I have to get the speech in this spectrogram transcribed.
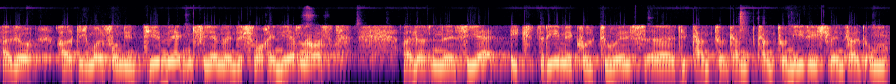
Also halte ich mal von den Tiermärkten fern, wenn du schwache Nerven hast weil das eine sehr extreme Kultur ist, äh, die Kanton, kantonesisch, wenn es halt um,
